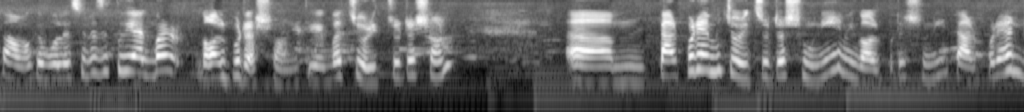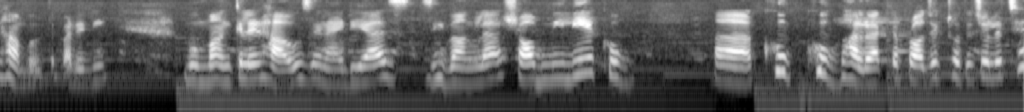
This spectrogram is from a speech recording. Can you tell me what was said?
তো আমাকে বলেছিল যে, তুই একবার গল্পটা শোন, তুই একবার চরিত্রটা শোন। তারপরে আমি চরিত্রটা শুনি, আমি গল্পটা শুনি, তারপরে আর না বলতে পারিনি। বুম্বা আঙ্কেলের house and ideas Zee Bangla, সব মিলিয়ে খুব খুব খুব ভালো একটা প্রজেক্ট হতে চলেছে।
